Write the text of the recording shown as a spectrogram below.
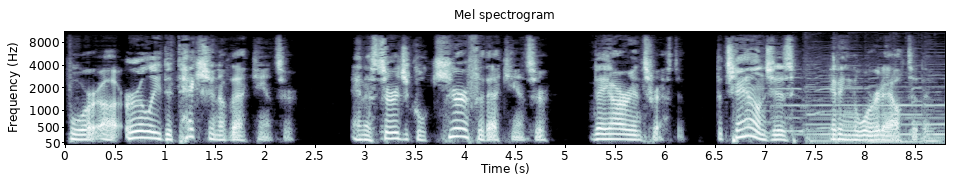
for uh, early detection of that cancer and a surgical cure for that cancer, they are interested. The challenge is getting the word out to them.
